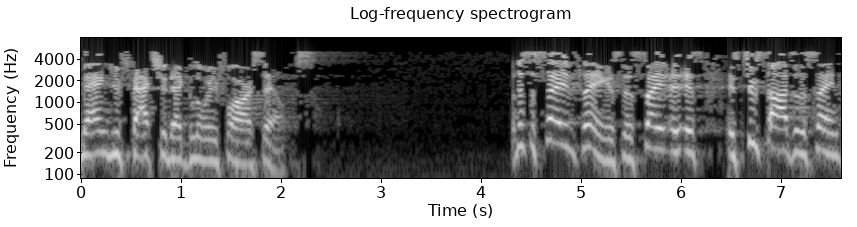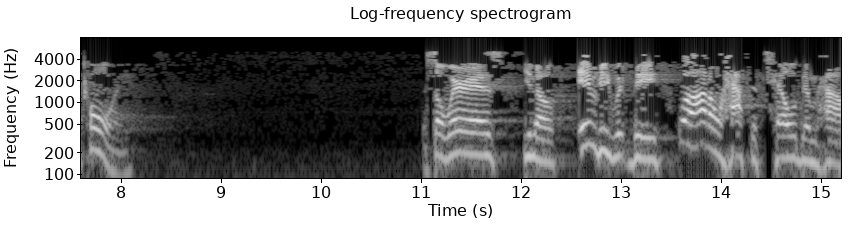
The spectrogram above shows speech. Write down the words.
manufacture that glory for ourselves. But it's the same thing. It's the same. It's, it's two sides of the same coin. So whereas you know envy would be, well, I don't have to tell them how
